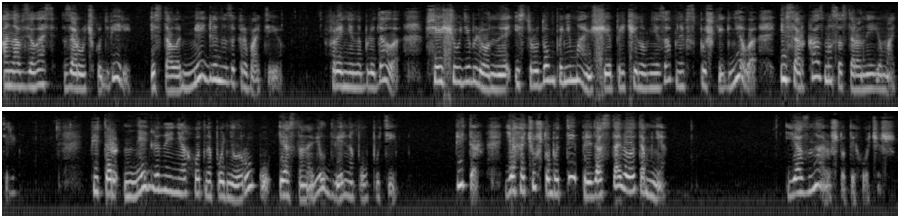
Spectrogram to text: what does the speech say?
Она взялась за ручку двери и стала медленно закрывать ее. Фрэнни наблюдала, все еще удивленная и с трудом понимающая причину внезапной вспышки гнева и сарказма со стороны ее матери. Питер медленно и неохотно поднял руку и остановил дверь на полпути. «Питер, я хочу, чтобы ты предоставил это мне». Я знаю, что ты хочешь.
